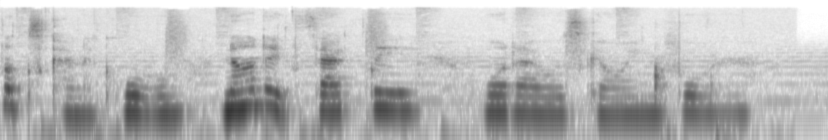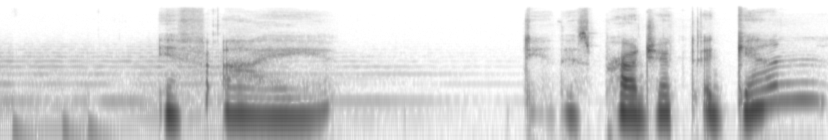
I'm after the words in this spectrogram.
Looks kind of cool. Not exactly what I was going for. If I do this project again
